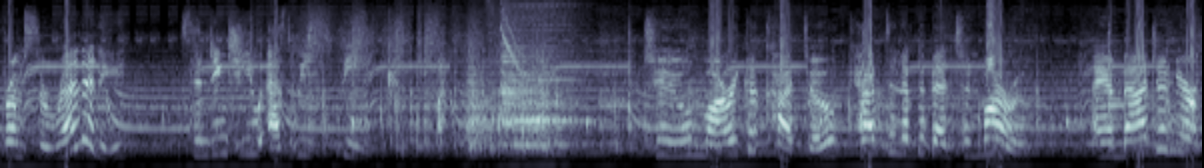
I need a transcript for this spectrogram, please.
From Serenity? Sending to you as we speak. To Marika Kato, captain of the Benten Maru. I imagine you're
